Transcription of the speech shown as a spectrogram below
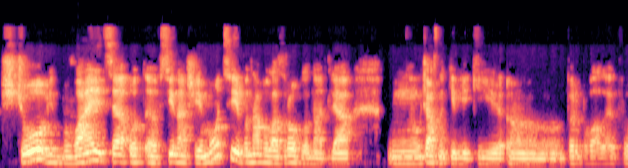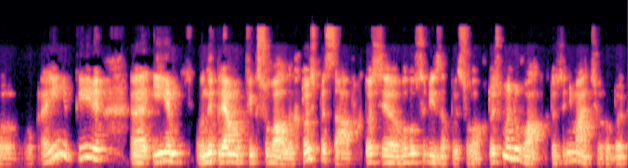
що відбувається. От всі наші емоції, вона була зроблена для учасників, які е, перебували в, Україні, в Києві, е, і вони прямо фіксували. Хтось писав, хтось е, голосові записував, хтось малював, хтось анімацію робив,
